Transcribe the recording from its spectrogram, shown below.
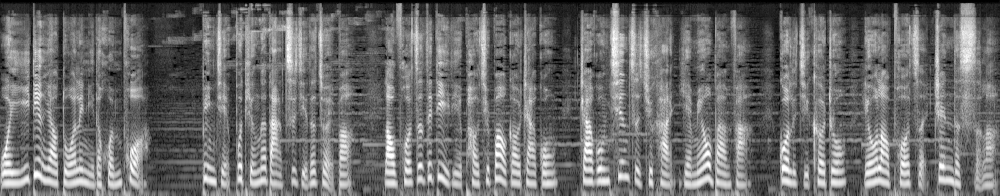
我一定要夺了你的魂魄，并且不停地打自己的嘴巴。”老婆子的弟弟跑去报告扎公，扎公亲自去看也没有办法。过了几刻钟，刘老婆子真的死了。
